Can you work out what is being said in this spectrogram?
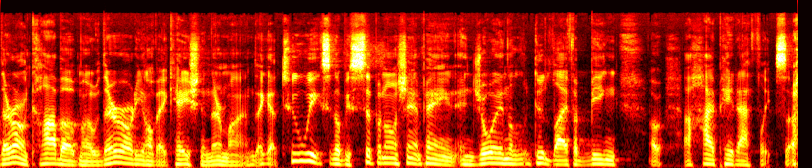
they're on Cabo mode. They're already on vacation in their mind. They got two weeks and they'll be sipping on champagne, enjoying the good life of being a, a high paid athlete. So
